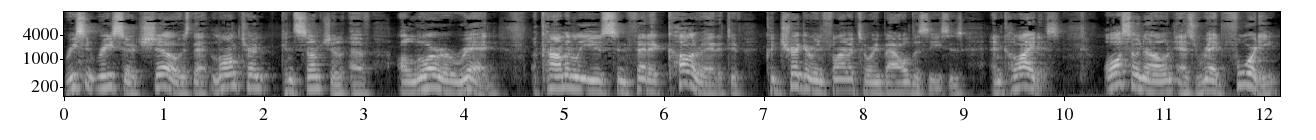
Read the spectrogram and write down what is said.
Recent research shows that long-term consumption of Allura Red, a commonly used synthetic color additive, could trigger inflammatory bowel diseases and colitis. Also known as Red 40,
